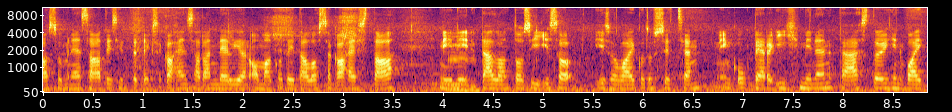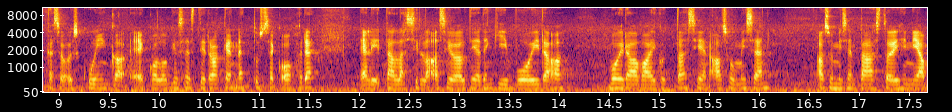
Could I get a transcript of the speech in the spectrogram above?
asuminen, saati sitten se 204 omakotitalossa kahdestaan, niin, niin mm. niin tällä on tosi iso, iso vaikutus sit sen niin kuin per ihminen päästöihin, vaikka se olisi kuinka ekologisesti rakennettu se kohde. Eli tällaisilla asioilla tietenkin voidaan, voidaan vaikuttaa siihen asumisen, asumisen päästöihin ja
